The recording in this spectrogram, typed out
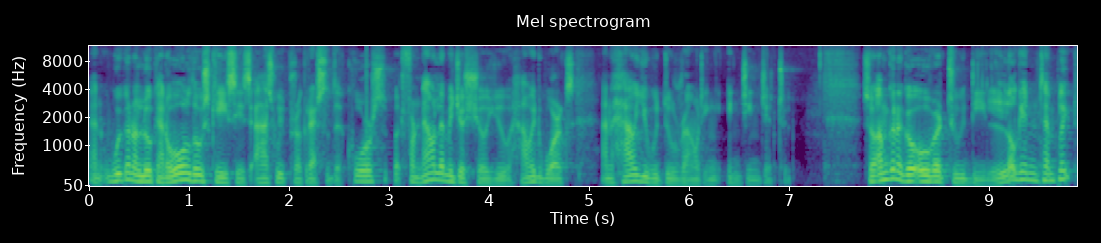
And we're going to look at all those cases as we progress through the course, but for now let me just show you how it works and how you would do routing in Jinja 2. So I'm going to go over to the login template,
